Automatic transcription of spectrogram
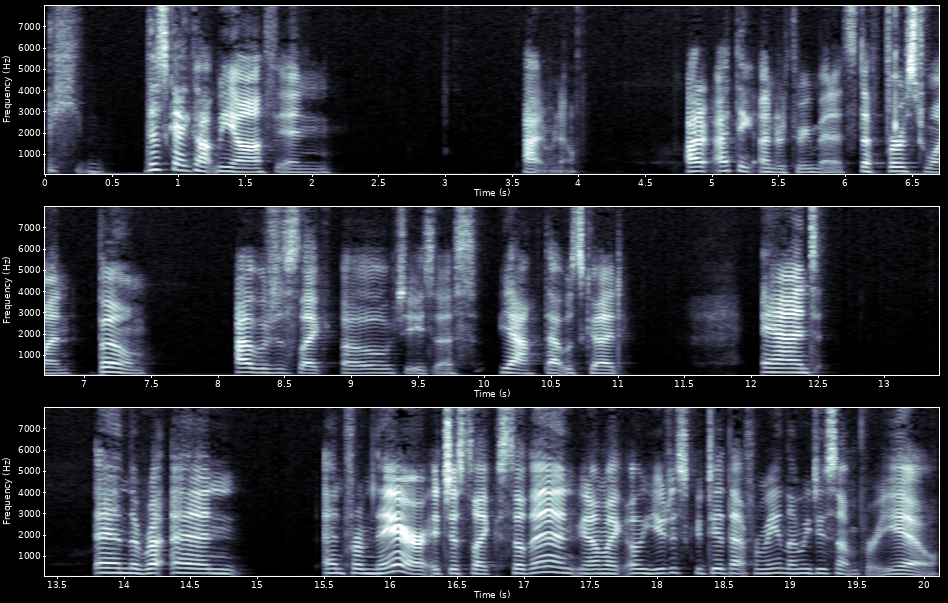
He, this guy got me off in, I don't know, I, I think under three minutes. The first one, boom. I was just like, oh, Jesus. Yeah, that was good. And, and the, and, and from there, it just like, so then, you know, I'm like, oh, you just did that for me. Let me do something for you.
